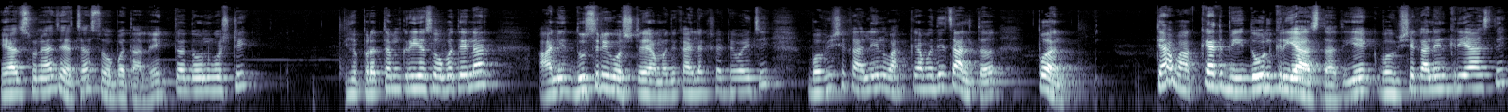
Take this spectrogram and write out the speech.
हे आज सुन्याच याच्या सोबत आलं. एक तर दोन गोष्टी. हे प्रथम क्रियेसोबत येणार. आणि दुसरी गोष्ट यामध्ये काय लक्षात ठेवायची? भविष्यकालीन वाक्यामध्ये चालतं पण त्या वाक्यात बी दोन क्रिया असतात. एक भविष्यकालीन क्रिया असते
